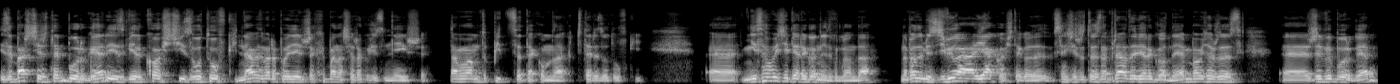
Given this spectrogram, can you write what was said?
I zobaczcie, że ten burger jest wielkości złotówki. Nawet można powiedzieć, że chyba na szerokość jest mniejszy. Tam mam tu pizzę taką na 4 złotówki. E, niesamowicie wiarygodnie to wygląda. Naprawdę mnie zdziwiła jakość tego. W sensie, że to jest naprawdę wiarygodne. Ja bym pomyślał, że to jest e, żywy burger.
